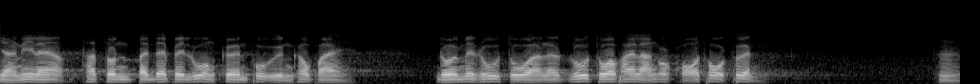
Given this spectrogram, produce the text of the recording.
อย่างนี้แล้ว ถ้าตนไปได้ไปล่วงเกินผู้อื่นเข้าไป โดยไม่รู้ตัวแล้วรู้ตัวภายหลังก็ขอโทษเพื่อน อืม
